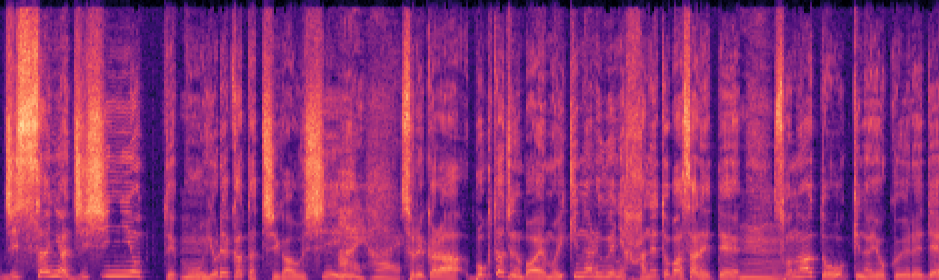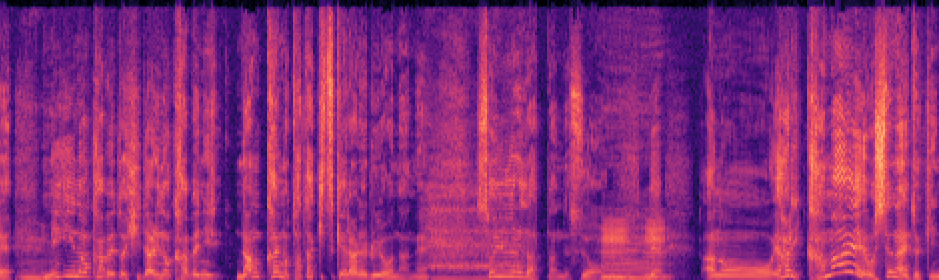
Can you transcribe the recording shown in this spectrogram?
実際には地震によってこう揺れ方違うし、それから僕たちの場合もいきなり上に跳ね飛ばされて、うん。その後大きな横揺れで、うん。右の壁と左の壁に何回も叩きつけられるようなねそういう揺れだったんですよ。うん。であのーやはり構えをしてない時うん。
